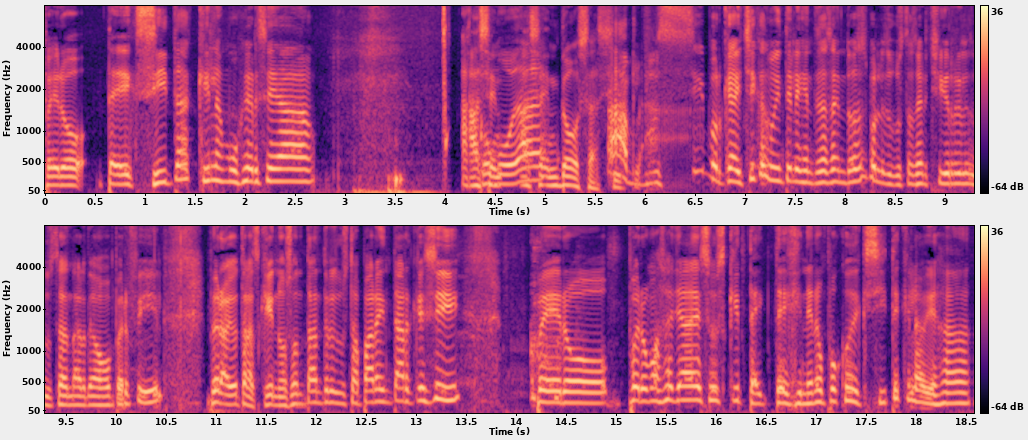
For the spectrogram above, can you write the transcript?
Pero ¿te excita que la mujer sea acomodada? hacendosa, sí, ah, claro. pues sí, porque hay chicas muy inteligentes hacendosas, pues les gusta hacer chirri, les gusta andar de bajo perfil, pero hay otras que no son tanto, les gusta aparentar que sí, pero, pero más allá de eso es que te, te genera un poco de excite que la vieja,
